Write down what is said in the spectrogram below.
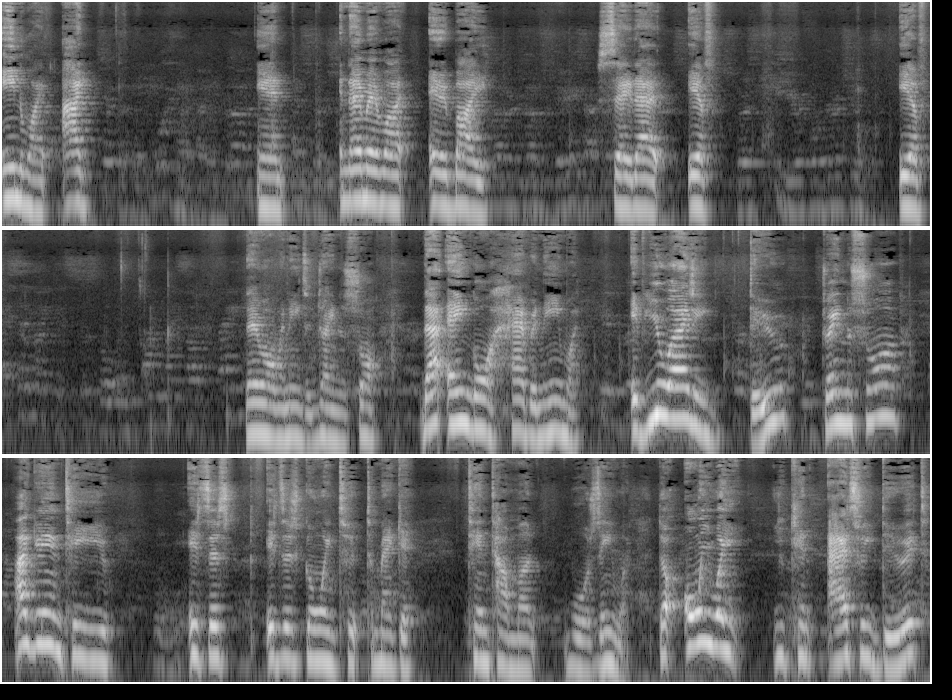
anyway. I and and that made why everybody say that if if they we need to drain the swamp, that ain't gonna happen anyway. If you actually do drain the swamp, I guarantee you, it's just it's just going to to make it ten times worse anyway. The only way you can actually do it,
